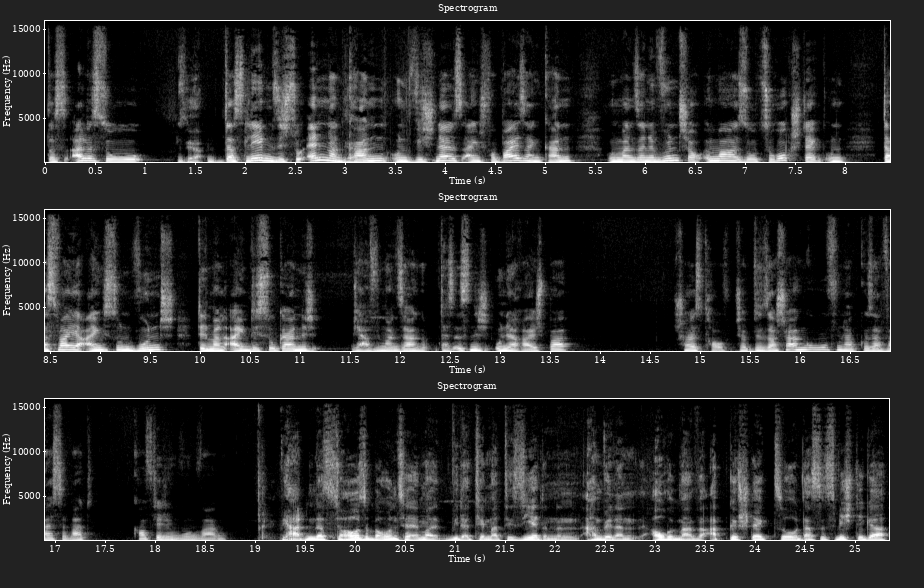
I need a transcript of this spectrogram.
das alles so, Ja. das Leben sich so ändern Ja. kann und wie schnell es eigentlich vorbei sein kann und man seine Wünsche auch immer so zurücksteckt und das war ja eigentlich so ein Wunsch, den man eigentlich so gar nicht, ja, wie man sagen, das ist nicht unerreichbar. Scheiß drauf. Ich habe den Sascha angerufen und habe gesagt, weißt du was, kauf dir den Wohnwagen. Wir hatten das zu Hause bei uns ja immer wieder thematisiert und dann haben wir dann auch immer abgesteckt, so, das ist wichtiger.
